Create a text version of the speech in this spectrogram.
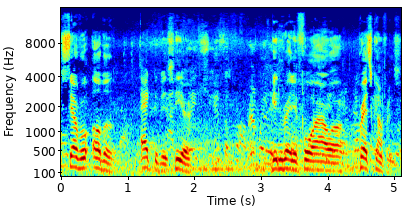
several other activists here getting ready for our press conference.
